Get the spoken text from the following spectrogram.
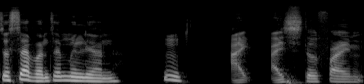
To seventy million. I, I still find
